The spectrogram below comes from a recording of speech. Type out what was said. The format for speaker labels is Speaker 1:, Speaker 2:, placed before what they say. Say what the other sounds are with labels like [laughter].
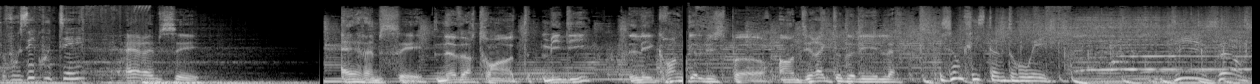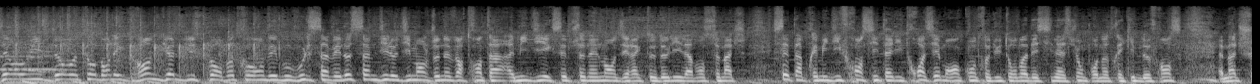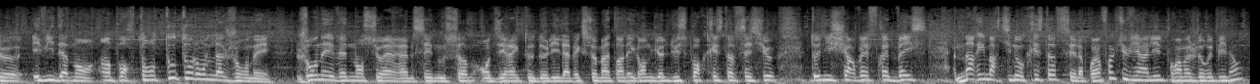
Speaker 1: Vous écoutez
Speaker 2: RMC. RMC, 9h30, midi, les grandes gueules du sport en direct de Lille.
Speaker 1: Jean-Christophe Drouet.
Speaker 3: 10h08 de retour dans les grandes gueules du sport. Votre rendez-vous, vous le savez, le samedi, le dimanche de 9h30 à midi, exceptionnellement en direct de Lille avant ce match cet après-midi. France-Italie, troisième rencontre du tournoi destination pour notre équipe de France. Match euh, évidemment important tout au long de la journée. Journée événement sur RMC. Nous sommes en direct de Lille avec ce matin les grandes gueules du sport. Christophe Cessieux, Denis Charvet, Fred Weiss, Marie Martineau. Christophe, c'est la première fois que tu viens à Lille pour un match de rugby, non?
